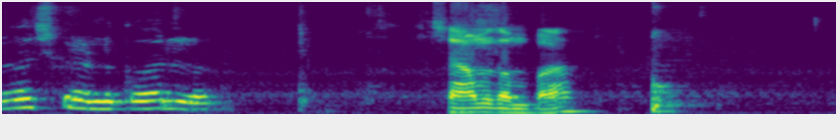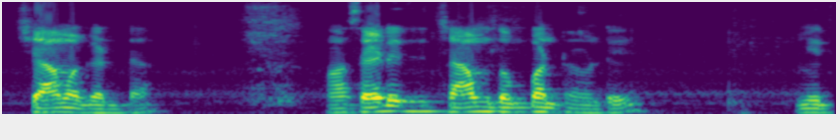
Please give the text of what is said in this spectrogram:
రోజుకు రెండు కూరలు. చామదుంప చామగడ్డ. మా సైడ్ అయితే చామదుంప అంటామండి మీరు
